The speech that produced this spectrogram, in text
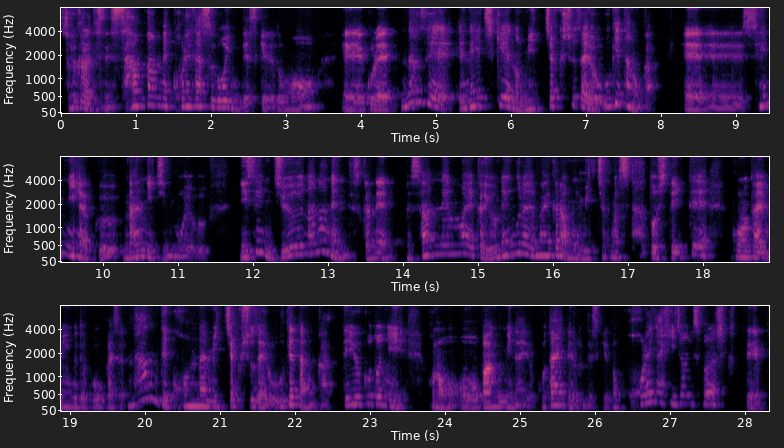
それからですね、3番目、これがすごいんですけれども、え、これ、なぜ NHK の密着取材を受けたのか、え、1200何日にも及ぶ、2017年ですかね、3年前か4年ぐらい前からもう密着がスタートしていて、このタイミングで公開されなんでこんな密着取材を受けたのかっていうことに、この番組内で答えてるんですけど、これが非常に素晴らしくて、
